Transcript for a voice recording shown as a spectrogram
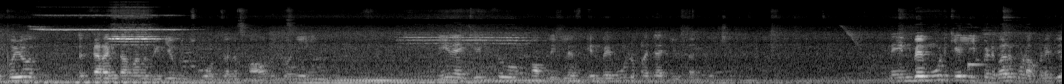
ఉపయోగకరంగా మనం వినియోగించుకోవచ్చు అనే భావనతోని నేను గిఫ్ట్ పబ్లిక్ లైఫ్ ఎనభై మూడు ప్రజా జీవితానికి వచ్చింది. నేను ఎనభై మూడుకి వెళ్ళి ఇప్పటి వరకు కూడా అప్పుడైతే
